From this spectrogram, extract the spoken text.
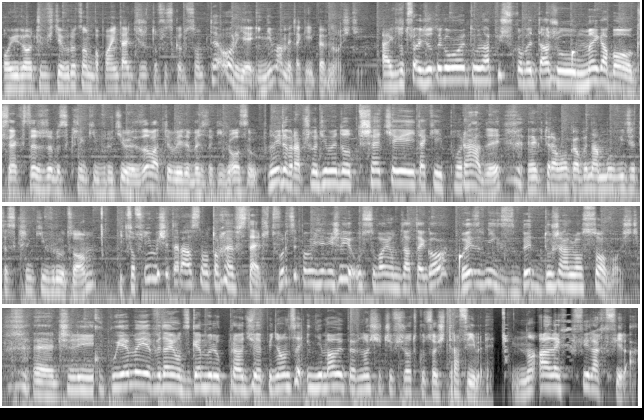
O ile oczywiście wrócą, bo pamiętajcie, że to wszystko to są teorie i nie mamy takiej pewności. A jak dotrwałeś do tego momentu, napisz w komentarzu Megabox, jak chcesz, żeby skrzynki wróciły. Zobaczymy, ile będzie takich osób. No i dobra, przechodzimy do trzeciej takiej porady, e, która mogłaby nam mówić, że te skrzynki wrócą. I cofnijmy się teraz no trochę wstecz. Twórcy powiedzieli, że je usuwają dlatego, bo jest w nich zbyt duża losowość. E, czyli kupujemy je wydając gemy lub prawdziwe pieniądze i nie mamy pewności, czy w środku coś trafimy. No ale chwila, chwila.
